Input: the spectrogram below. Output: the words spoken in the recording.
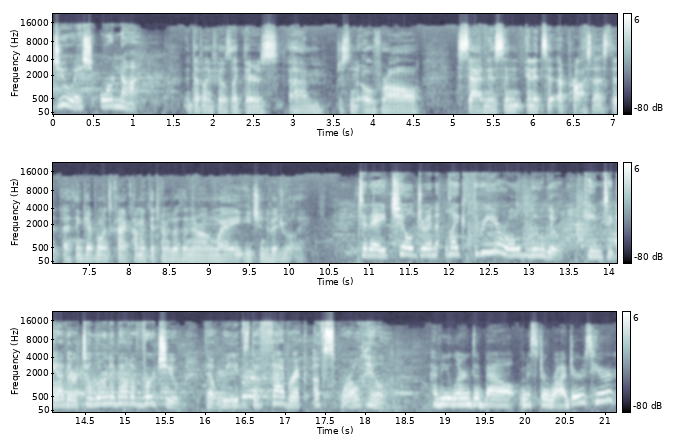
Jewish or not. It definitely feels like there's um, just an overall sadness, and, and it's a, a process that I think everyone's kind of coming to terms with in their own way, each individually. Today, children like three year old Lulu came together to learn about a virtue that weaves the fabric of Squirrel Hill. Have you learned about Mr. Rogers here?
